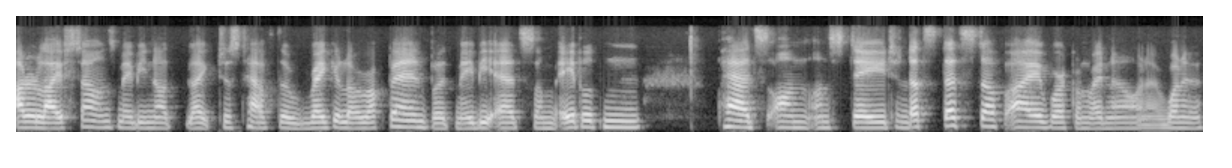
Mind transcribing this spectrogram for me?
other live sounds maybe not like just have the regular rock band but maybe add some ableton pads on on stage. And that's that's stuff i work on right now and i want to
